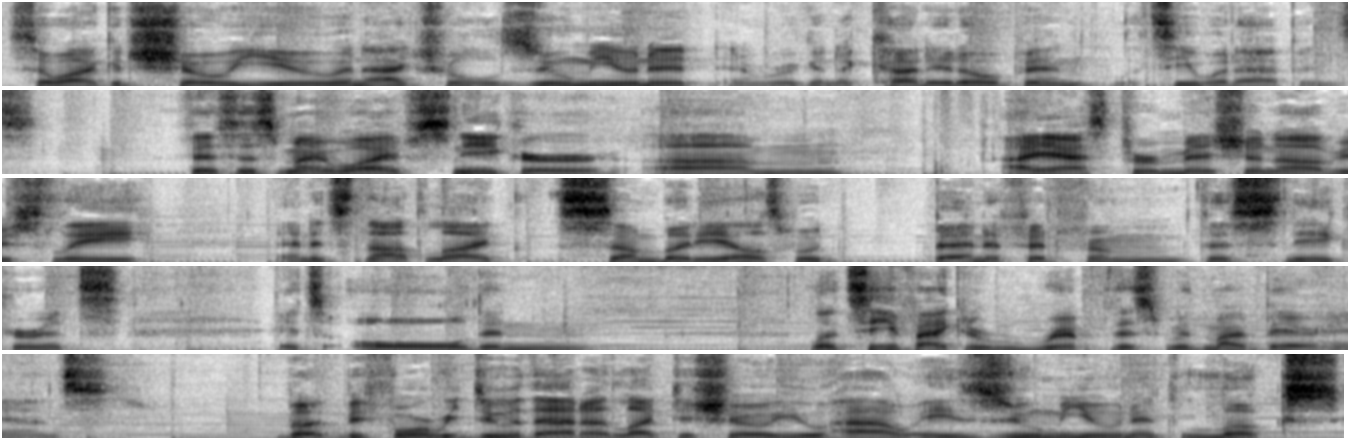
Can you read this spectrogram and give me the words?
so I could show you an actual zoom unit and we're gonna cut it open. Let's see what happens. This is my wife's sneaker. Um, I asked permission obviously and it's not like somebody else would benefit from this sneaker. It's it's old and let's see if I can rip this with my bare hands. But before we do that, I'd like to show you how a zoom unit looks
